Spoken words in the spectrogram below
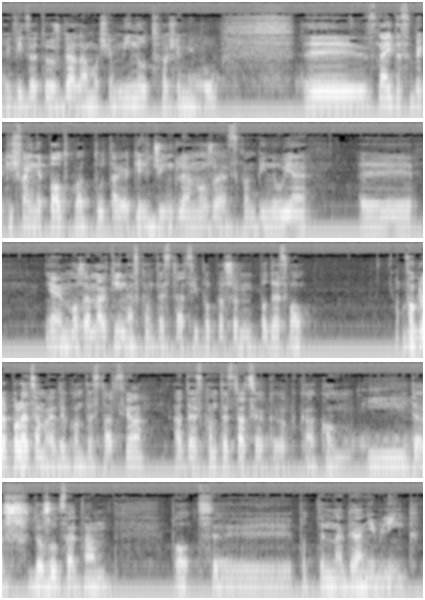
Jak widzę, to już gadam 8 minut, 8,5. Yy, znajdę sobie jakiś fajny podkład tutaj, jakieś jingle może skombinuję. Yy, nie wiem, może Martina z kontestacji poproszę, mi podesłał. W ogóle polecam Radio Kontestacja, adres kontestacja.com i też dorzucę tam pod, pod tym nagraniem link.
